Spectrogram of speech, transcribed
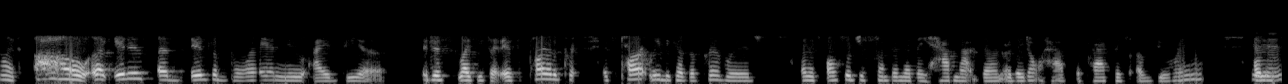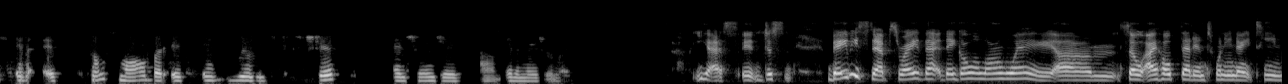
I'm like, oh, like it is a it's a brand new idea. It just like you said, it's part of the it's partly because of privilege, and it's also just something that they have not done or they don't have the practice of doing. And mm-hmm. it's, it, it's so small, but it it really shifts and changes um, in a major way yes it just baby steps right that they go a long way um, so i hope that in 2019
